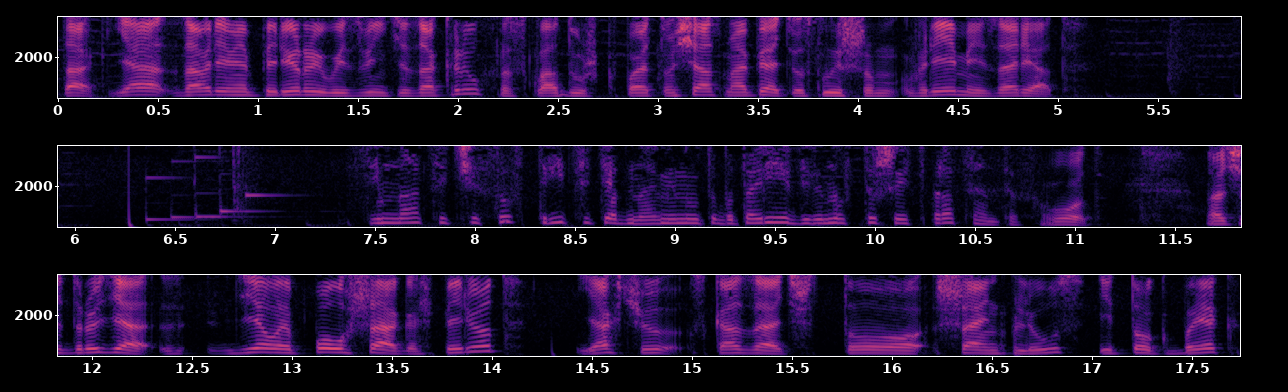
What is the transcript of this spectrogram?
Так, я за время перерыва, извините, закрыл раскладушку, поэтому сейчас мы опять услышим время и заряд. 17 часов 31 минута, батарея 96%. Вот. Значит, друзья, делая полшага вперед, я хочу сказать, что Shine Plus и TalkBack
